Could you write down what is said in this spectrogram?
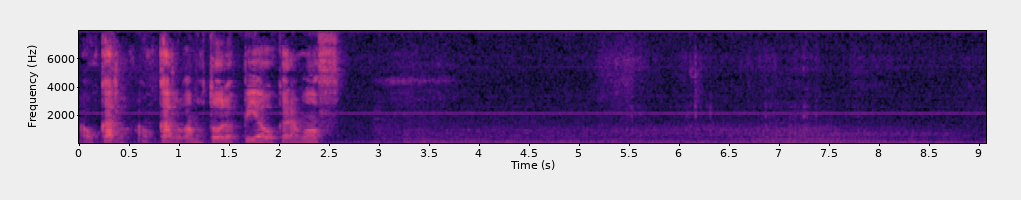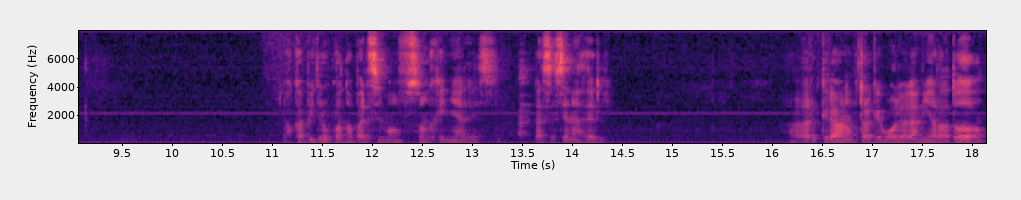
A buscarlo, a buscarlo. Vamos todos los pías a buscar a Moff. Los capítulos cuando aparece Moff son geniales. Las escenas de él. A ver, ¿qué le van a mostrar? ¿Que voló la mierda todo?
